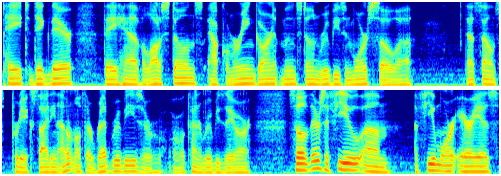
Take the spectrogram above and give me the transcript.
pay to dig there. They have a lot of stones: aquamarine, garnet, moonstone, rubies, and more. So. Uh, that sounds pretty exciting. I don't know if they're red rubies or, or what kind of rubies they are. So there's a few um, a few more areas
